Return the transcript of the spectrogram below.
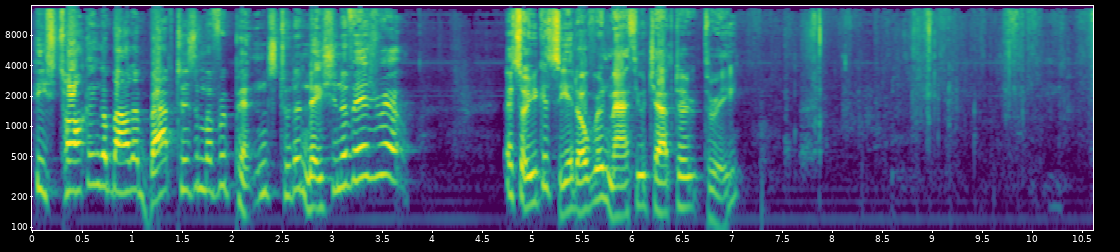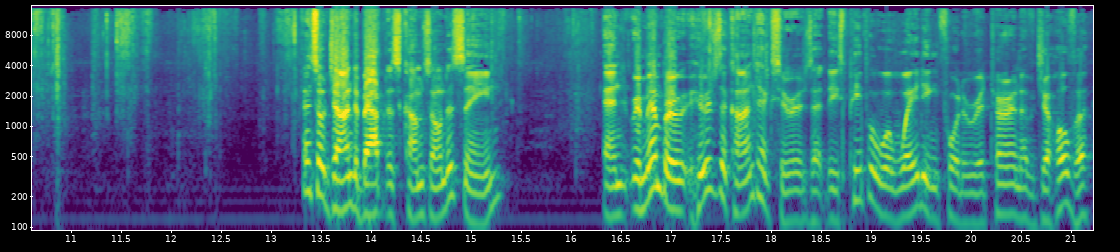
He's talking about a baptism of repentance to the nation of Israel. And so you can see it over in Matthew chapter 3. And so John the Baptist comes on the scene. And remember, here's the context here is that these people were waiting for the return of Jehovah,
